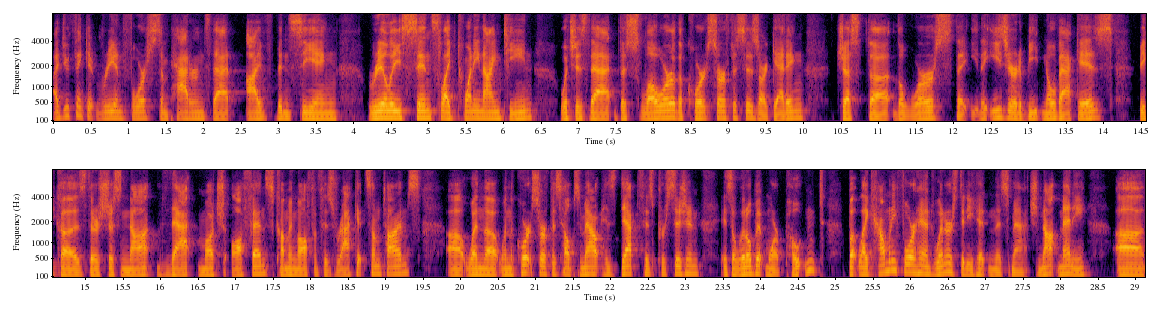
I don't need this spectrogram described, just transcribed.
I do think it reinforced some patterns that I've been seeing really since like 2019, which is that the slower the court surfaces are getting, just the the worse, the the easier to beat Novak is because there's just not that much offense coming off of his racket sometimes. Uh, when the when the court surface helps him out, his depth, his precision is a little bit more potent. But like, how many forehand winners did he hit in this match? Not many. Uh,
